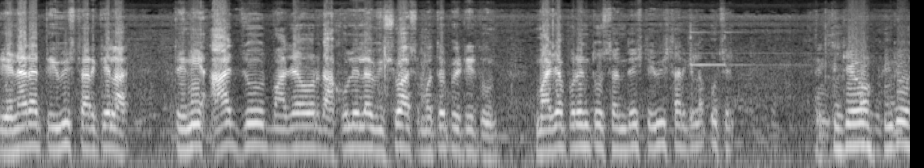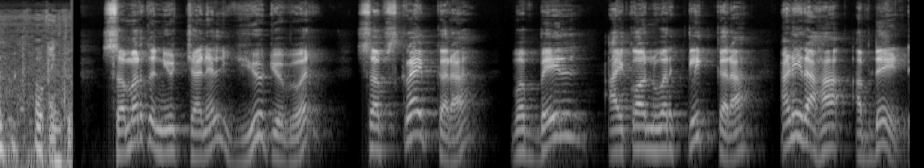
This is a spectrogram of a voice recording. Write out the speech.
येणाऱ्या तेवीस तारखेला त्यांनी आज जो माझ्यावर दाखवलेला विश्वास मतपेटीतून माझ्यापर्यंत तो संदेश तेवीस तारखेला पोचेल thank you thank you Samarth news channel यूट्यूबवर सबस्क्राईब करा व बेल आयकॉनवर क्लिक करा आणि रहा अपडेट.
